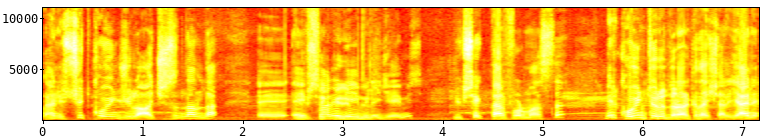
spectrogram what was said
hani süt koyunculuğu açısından da e, efsane verimli. diyebileceğimiz yüksek performanslı bir koyun türüdür arkadaşlar. Yani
